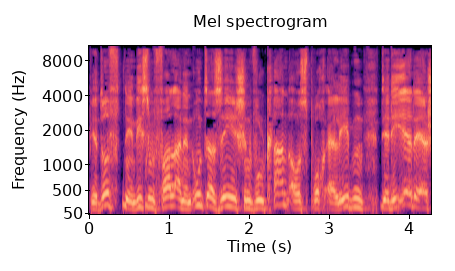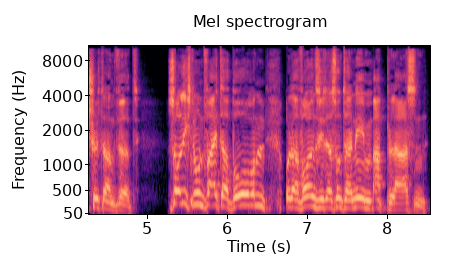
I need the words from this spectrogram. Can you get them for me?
Wir durften in diesem Fall einen unterseeischen Vulkanausbruch erleben, der die Erde erschüttern wird. Soll ich nun weiter bohren oder wollen Sie das Unternehmen abblasen?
